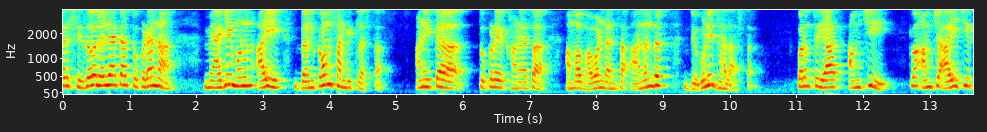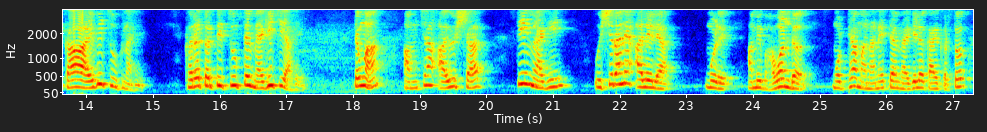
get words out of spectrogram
तर शिजवलेल्या त्या तुकड्यांना मॅगी म्हणून आई दणकावून सांगितलं असता. आणि त्या तुकडे खाण्याचा आम्हा भावंडांचा आनंद द्विगुणित झाला असता. परंतु यात आमची किंवा आमच्या आईची काय बी चूक नाही. खरं तर ती चूक ते मॅगीची आहे. तेव्हा आमच्या आयुष्यात ती मॅगी उशिराने आलेल्यामुळे आम्ही भावंड मोठ्या मनाने त्या मॅगीला काय करतो?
